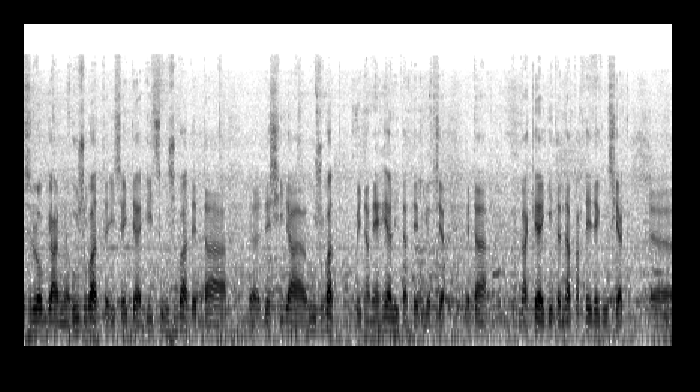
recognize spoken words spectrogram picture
eslogan hus bat, izaitea hitz hus bat eta uh, desira hus bat, behinan errealitate bihurtzia. Eta bakea egiten da parteide guziak uh,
